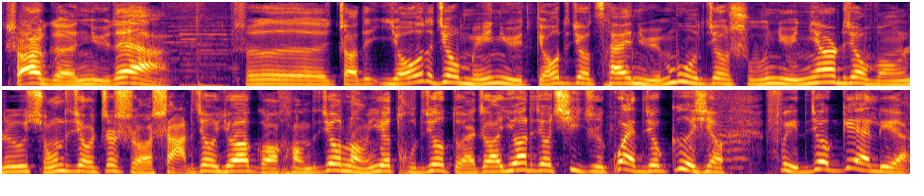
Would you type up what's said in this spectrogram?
十二哥，女的呀，呃长得妖的叫美女，雕的叫才女，木的叫淑女，蔫的叫温柔，凶的叫直爽，傻的叫阳光，狠的叫冷艳，土的叫端正，洋的叫气质，怪的叫个性，匪的叫干练，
